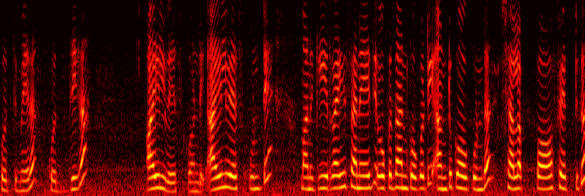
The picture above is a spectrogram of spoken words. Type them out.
కొత్తిమీర కొద్దిగా ఆయిల్ వేసుకోండి. ఆయిల్ వేసుకుంటే మనకి రైస్ అనేది ఒకదానికొకటి అంటుకోకుండా చాలా పర్ఫెక్ట్గా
